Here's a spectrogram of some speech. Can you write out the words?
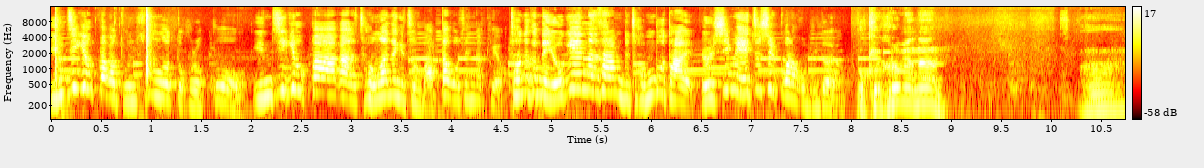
인지기 오빠가 돈 쓰는 것도 그렇고 인지기 오빠가 정하는 게 좀 맞다고 생각해요. 저는 근데 여기 있는 사람들 전부 다 열심히 해주실 거라고 믿어요. 오케이 그러면은 아...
